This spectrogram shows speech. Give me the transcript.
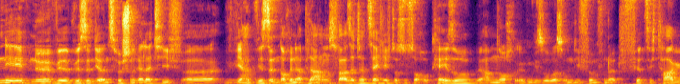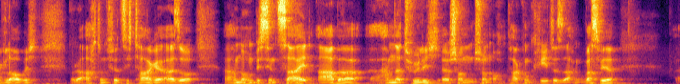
Nee, nö, wir, wir sind ja inzwischen relativ, äh, wir, wir sind noch in der Planungsphase tatsächlich, das ist auch okay so. Wir haben noch irgendwie sowas um die 540 Tage, glaube ich, oder 48 Tage, also wir haben noch ein bisschen Zeit, aber haben natürlich äh, schon, schon auch ein paar konkrete Sachen. Was wir, äh,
